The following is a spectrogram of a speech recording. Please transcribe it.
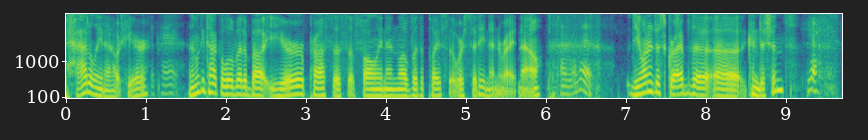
paddling out here. Okay. And then we can talk a little bit about your process of falling in love with the place that we're sitting in right now. I love it. Do you want to describe the uh, conditions? Yes.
